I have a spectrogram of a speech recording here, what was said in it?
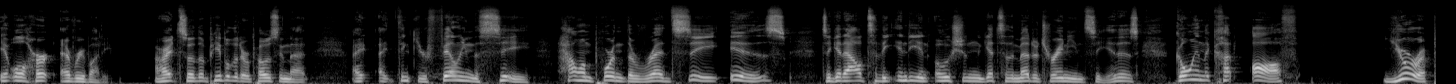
It will hurt everybody. All right. So the people that are posting that, I, I think you're failing to see how important the Red Sea is to get out to the Indian Ocean and get to the Mediterranean Sea. It is going to cut off Europe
